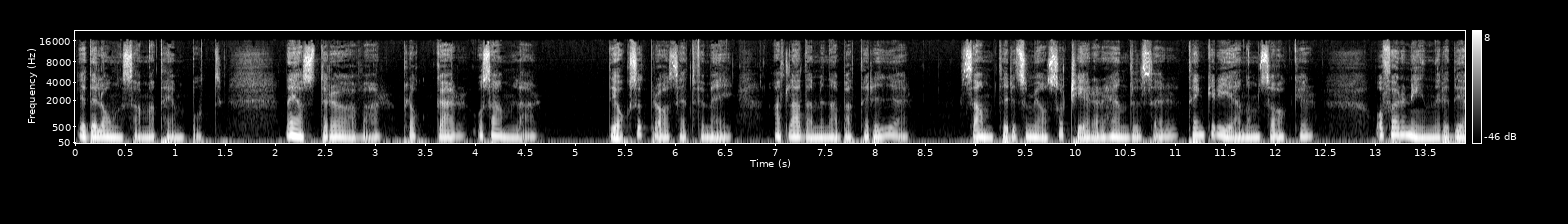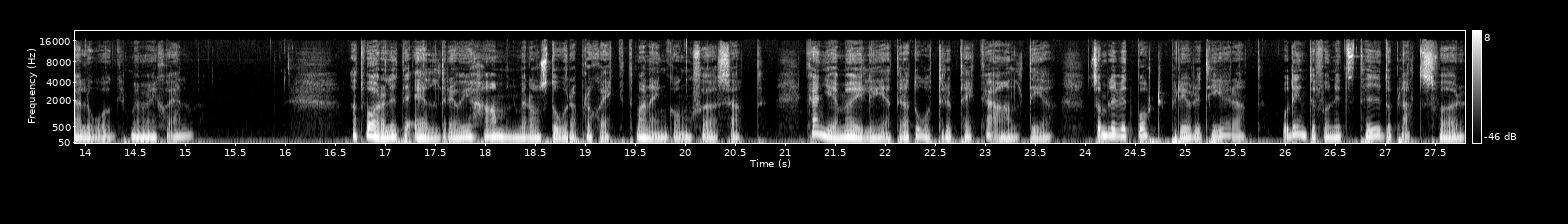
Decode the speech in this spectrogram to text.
i det långsamma tempot när jag strövar, plockar och samlar. Det är också ett bra sätt för mig att ladda mina batterier samtidigt som jag sorterar händelser, tänker igenom saker och för en inre dialog med mig själv. Att vara lite äldre och i hamn med de stora projekt man en gång sjösatt kan ge möjligheter att återupptäcka allt det som blivit bortprioriterat och det inte funnits tid och plats för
